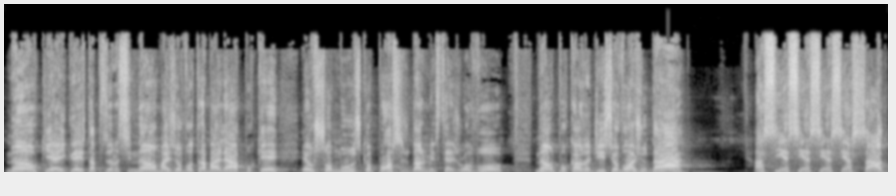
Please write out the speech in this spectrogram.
Não, que a igreja está precisando assim. Não, mas eu vou trabalhar porque eu sou músico, eu posso ajudar no ministério de louvor. Não, por causa disso eu vou ajudar. Assim, assim, assim, assim, assado.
